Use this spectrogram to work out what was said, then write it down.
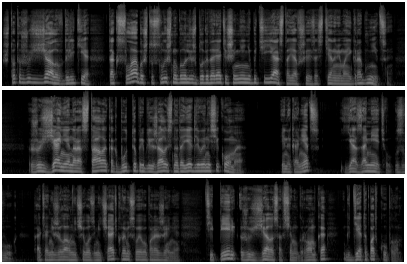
Что-то жужжало вдалеке, так слабо, что слышно было лишь благодаря тишине небытия, стоявшей за стенами моей гробницы. Жужжание нарастало, как будто приближалось надоедливое насекомое. И, наконец, я заметил звук, хотя не желал ничего замечать, кроме своего поражения. Теперь жужжало совсем громко, где-то под куполом.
